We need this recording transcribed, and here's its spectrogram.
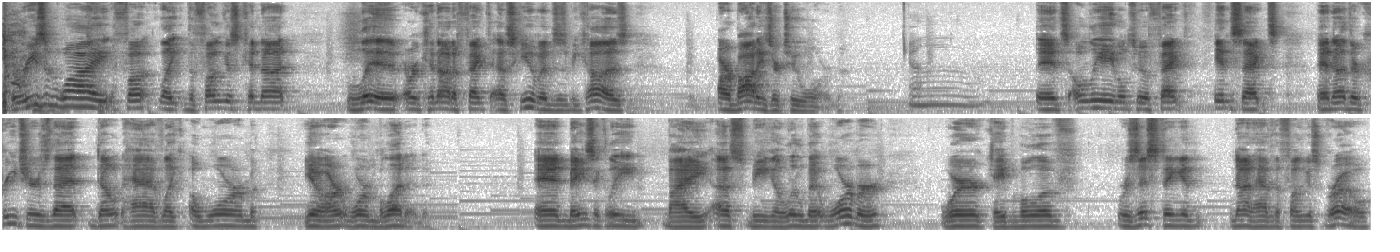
the reason why like the fungus cannot live or cannot affect us humans is because our bodies are too warm. Oh. It's only able to affect insects and other creatures that don't have like a warm, you know, aren't warm blooded. And basically, by us being a little bit warmer, we're capable of resisting and not have the fungus grow.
